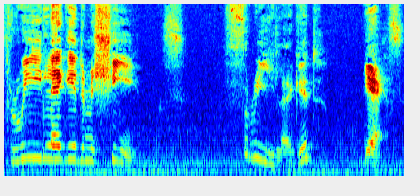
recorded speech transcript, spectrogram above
three legged machines. Three legged? Yes.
